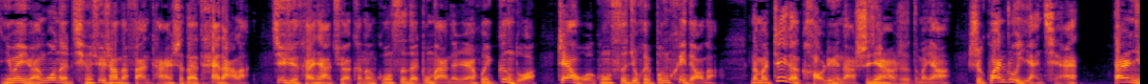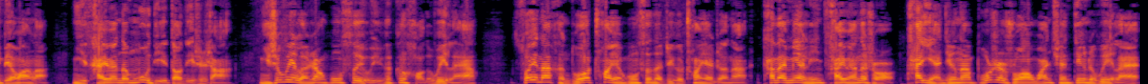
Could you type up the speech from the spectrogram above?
因为员工的情绪上的反弹实在太大了，继续裁下去，可能公司的不满的人会更多，这样我公司就会崩溃掉的。那么这个考虑呢，实际上是怎么样？是关注眼前。但是你别忘了，你裁员的目的到底是啥？你是为了让公司有一个更好的未来啊。所以呢，很多创业公司的这个创业者呢，他在面临裁员的时候，他眼睛呢不是说完全盯着未来，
